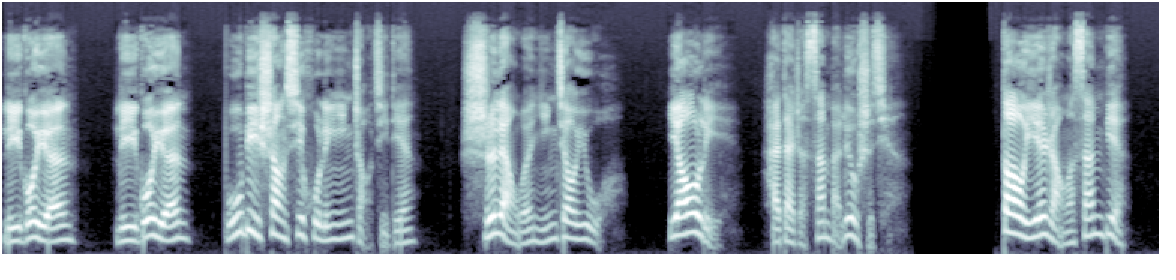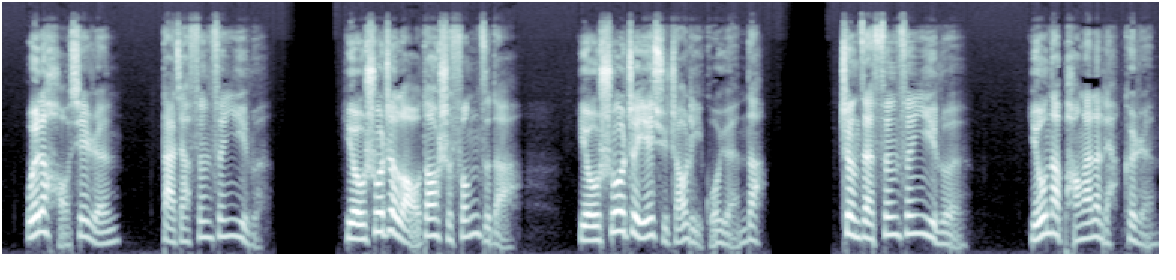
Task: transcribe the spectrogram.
李国元，李国元，不必上西湖灵隐找祭奠，十两纹银交于我，腰里还带着三百六十钱。”道爷嚷了三遍，围了好些人，大家纷纷议论，有说这老道是疯子的。有说这也许找李国元的，正在纷纷议论，由那旁来了两个人。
